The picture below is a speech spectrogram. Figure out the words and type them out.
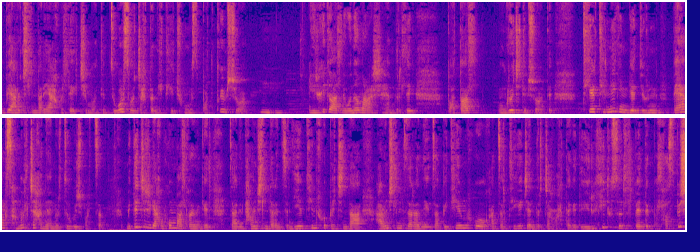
би 10 жилийн дараа яах вэ гэх юм уу тийм зүгээр сууж байхдаа нэгт гэж хүмүүс боддгоо юм шүү. Ерөөхдөө бол нэг өнөө маргааш амьдралыг бодоол өнгөрөөж идэм шүү тий. Тэгэхээр тэрнийг ингээд ер нь байнга сануулж явах нь амар зүг гэж бодсон. Мэдээж яг хүн болгоо ингээд за нэг 5 жилийн дараа нэг ийм тиймэрхүү байчинда 10 жилийн дараа нэг за би тиймэрхүү газар тгийж амьдарч явах хэрэгтэй гэдэг ерөнхий төсөөлөл байдаг болохоос биш.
